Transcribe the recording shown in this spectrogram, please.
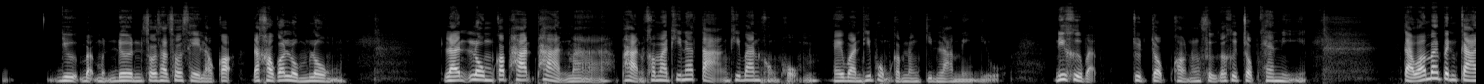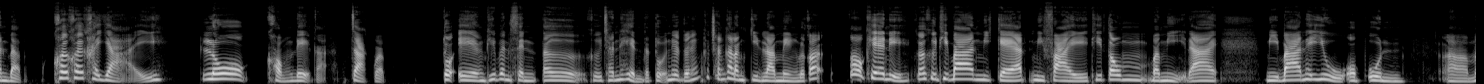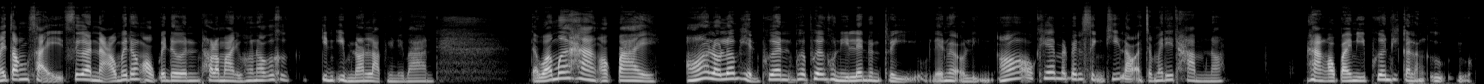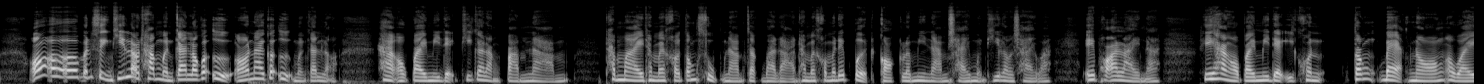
ยืแบบเหมือนเดินโซซัสโซเซแล้วก็แล้วเขาก็ล้มลง และลมก็พัดผ่านมา ผ่านเข้ามาที่หน้าต่างที่บ้านของผม ในวันที่ผมกำลังกินราเมงอยู่ นี่คือแบบจุดจบของหนังสือก็คือจบแค่นี้ แต่ว่ามันเป็นการแบบค่อยๆขยายโลกของเด็กอะจากแบบ ตัวเองที่เป็น center คือฉันเห็นแต่ตัวเนี่ยตอนนี้ฉันกำลังกินราเมง แล้วก็ก็โอเคนี่ก็คือที่บ้านมีแก๊สมีไฟที่ต้มบะหมี่ได้ มีบ้านให้อยู่อบอุ่นเอ่อไม่ต้องใส่เสื้อหนาวไม่ต้องออกไปเดินทรมานอยู่ข้างนอกก็คือกินอิ่มนอนหลับอยู่ในบ้าน แต่ว่าเมื่อห่างออกไปอ๋อเราเริ่มเห็นเพื่อนเพื่อนเพื่อนคนนี้เล่นดนตรีอยู่เล่นไวโอลินอ๋อโอเค มันเป็นสิ่งที่เราอาจจะไม่ได้ทำเนาะ ห่างออกไปมีเพื่อนที่กำลังอึอยู่อ๋อเออเออเป็นสิ่งที่เราทำเหมือนกันเราก็อึอ๋อนายก็อึเหมือนกันเหรอห่างออกไปมีเด็กที่กำลังปั๊มน้ำทำไมทำไมเขาต้องสูบน้ำจากบาดาลทำไมเขาไม่ได้เปิดก๊อกแล้วมีน้ำใช้เหมือนที่เราใช้วะเอ๊ะเพราะอะไรนะ ที่ห่างออกไปมีเด็กอีกคนต้องแบกน้องเอาไว้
